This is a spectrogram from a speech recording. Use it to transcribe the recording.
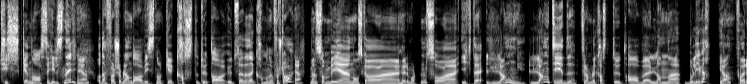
tyske nazihilsener. Ja. Og derfor så ble han da visstnok kastet ut av utestedet, det kan man jo forstå. Ja. Men som vi nå skal høre, Morten, så gikk det lang, lang tid før han ble kastet ut av landet Bolivia. Ja, for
